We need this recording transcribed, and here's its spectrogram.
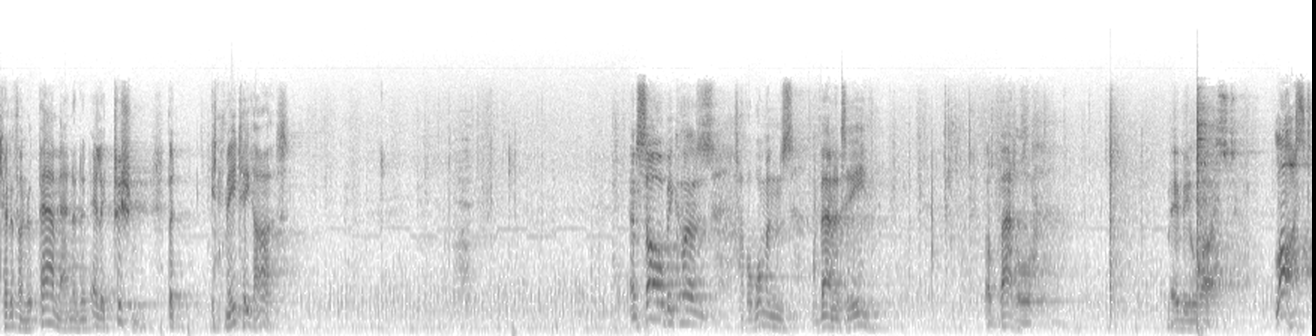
telephone repairman and an electrician, but it may take hours. And so, because of a woman's vanity, a battle may be lost. Lost?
